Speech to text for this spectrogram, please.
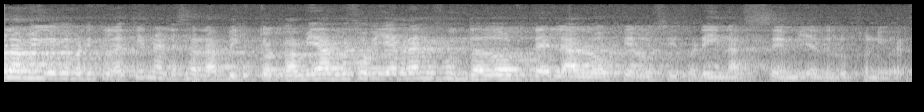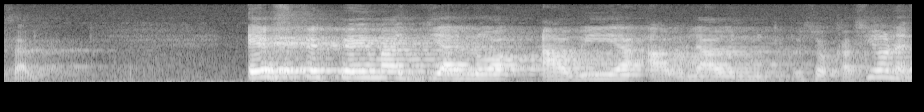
Hola amigos de América Latina, les habla Víctor Damián Rosso Villarreal, fundador de la Logia Luciferina Semilla de Luz Universal. Este tema ya lo había hablado en múltiples ocasiones,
